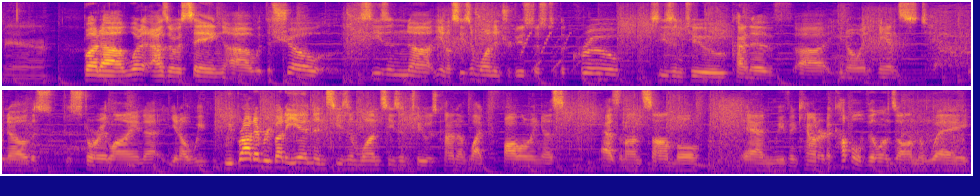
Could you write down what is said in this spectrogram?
yeah. But uh, what, as I was saying uh, with the show, season uh, you know season one introduced us to the crew. Season two kind of uh, you know enhanced you know the, the storyline. Uh, you know we we brought everybody in in season one. Season two is kind of like following us as an ensemble, and we've encountered a couple villains on the way.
